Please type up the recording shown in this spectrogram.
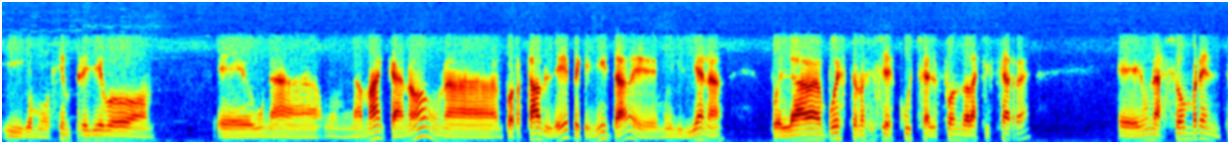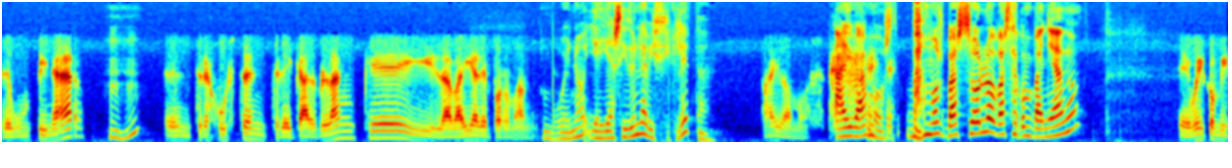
y como siempre llevo eh, una, una hamaca, ¿no? Una portable, pequeñita, eh, muy liviana, pues la he puesto, no sé si se escucha el fondo de la chicharra, en una sombra entre un pinar uh -huh entre justo entre Calblanque y la bahía de Portmán. Bueno, y ahí has ido en la bicicleta. Ahí vamos. Ahí vamos. Vamos, ¿vas solo? ¿Vas acompañado? Eh, voy con mi,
